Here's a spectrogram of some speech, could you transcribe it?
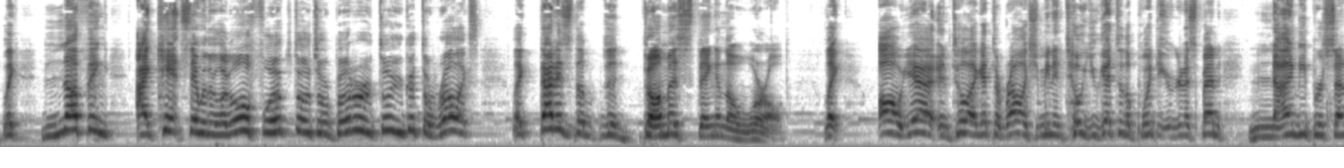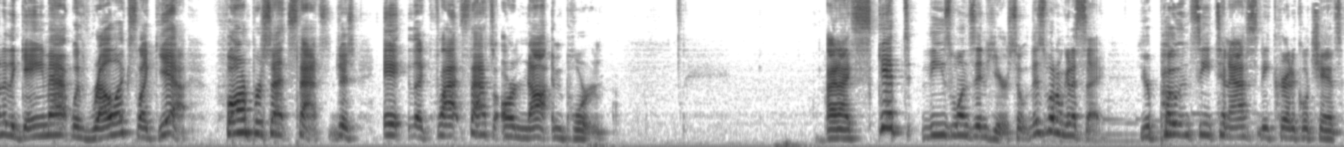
Like, nothing. I can't stand when they're like, oh, flat stats are better until you get the relics. Like, that is the, the dumbest thing in the world. Like, oh, yeah, until I get to relics. You mean until you get to the point that you're going to spend 90% of the game at with relics? Like, yeah, farm percent stats. Just it like flat stats are not important. And I skipped these ones in here. So this is what I'm going to say. Your potency, tenacity, critical chance,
